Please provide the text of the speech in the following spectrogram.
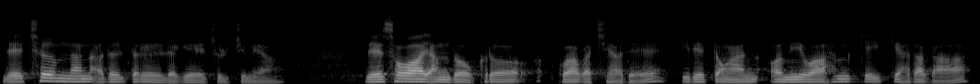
내 처음 난 아들들을 내게 줄지며 내 소와 양도 그러 그와 같이 하되 이래 동안 어미와 함께 있게 하다가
